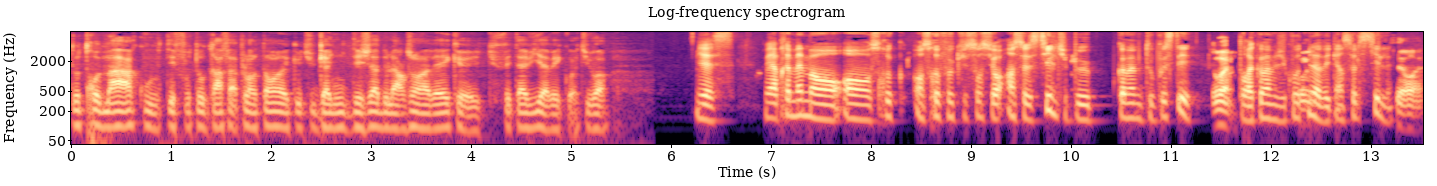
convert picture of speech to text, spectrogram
d'autres marques ou tes photographes à plein temps et que tu gagnes déjà de l'argent avec, euh, tu fais ta vie avec quoi, tu vois. Yes. Mais après, même en, en, se, en se refocusant sur un seul style, tu peux quand même tout poster. Ouais. Tu auras quand même du contenu avec un seul style. C'est vrai.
